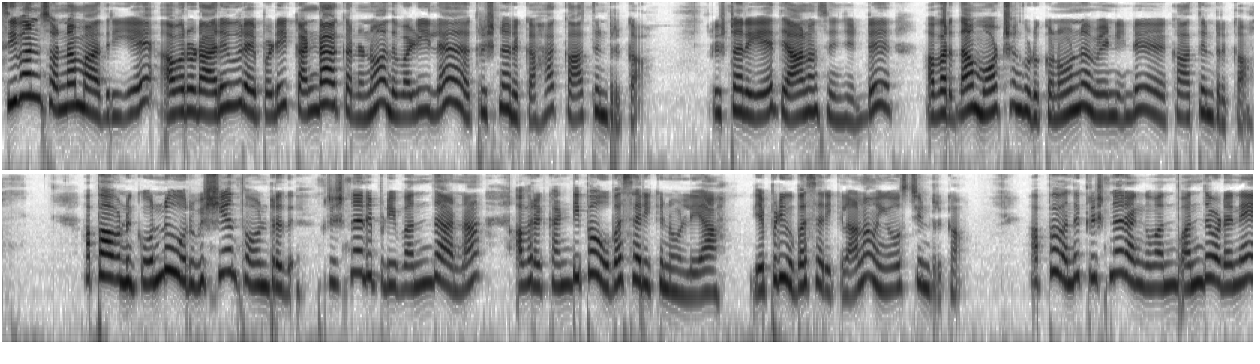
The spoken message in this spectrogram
சிவன் சொன்ன மாதிரியே அவரோட அறிவுரைப்படி கண்டாகரனும் அந்த வழியில் கிருஷ்ணருக்காக காத்துட்டுருக்கா கிருஷ்ணரையே தியானம் செஞ்சுட்டு அவர் தான் மோட்சம் கொடுக்கணும்னு வேண்டிட்டு காத்துட்டுருக்கான் அப்போ அவனுக்கு ஒன்று ஒரு விஷயம் தோன்றுறது கிருஷ்ணர் இப்படி வந்தான்னா அவரை கண்டிப்பாக உபசரிக்கணும் இல்லையா? எப்படி உபசரிக்கலாம்னு அவன் யோசிச்சுட்டு இருக்கான் அப்போ வந்து கிருஷ்ணர் அங்கே வந் வந்த உடனே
